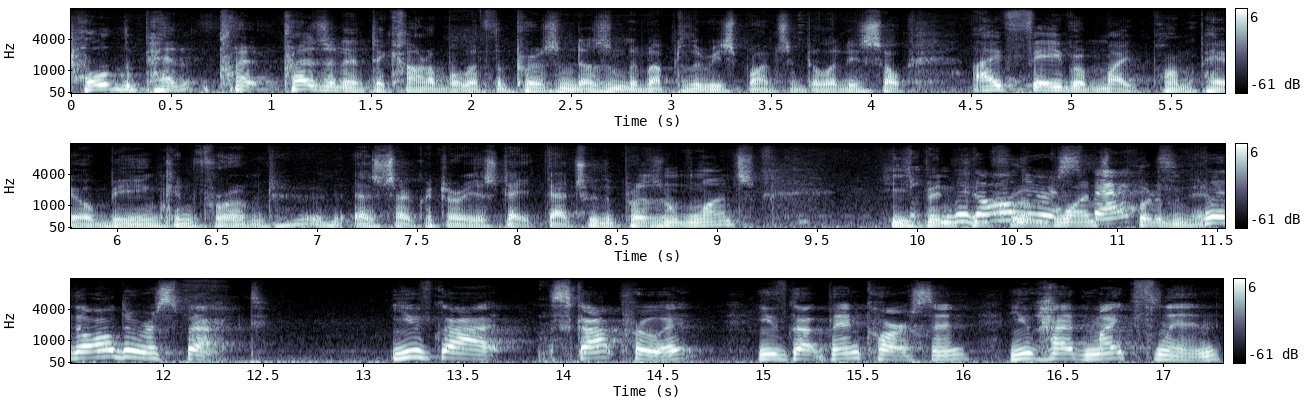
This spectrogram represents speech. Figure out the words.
hold the pre president accountable if the person doesn't live up to the responsibilities. So, I favor Mike Pompeo being confirmed as Secretary of State. That's who the president wants. He's been with confirmed respect, once. Put him there. With all due respect, you've got Scott Pruitt You've got Ben Carson. You had Mike Flynn.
